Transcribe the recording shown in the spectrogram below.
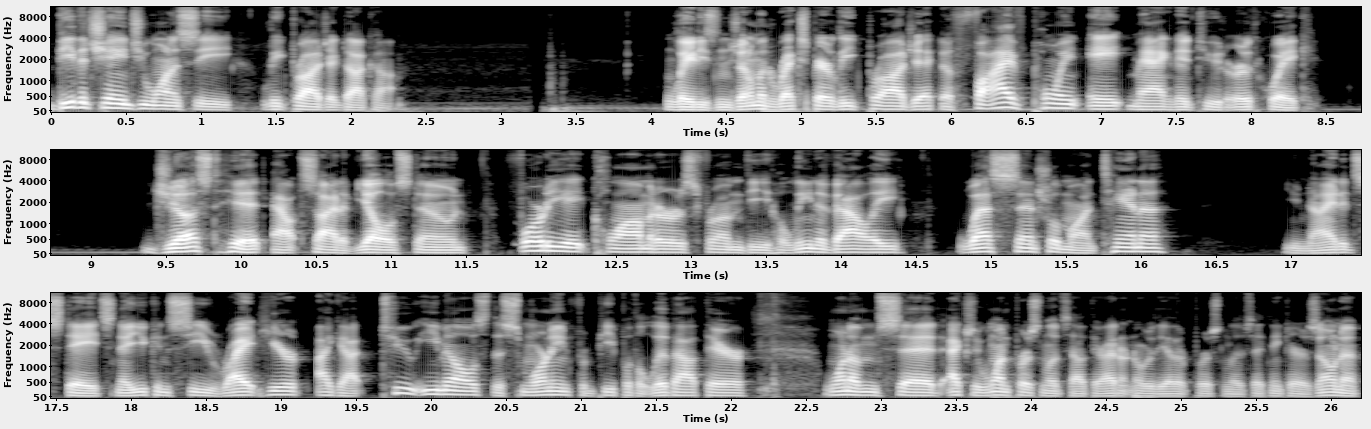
Be the change you want to see. LeakProject.com. Ladies and gentlemen, Rex Bear Leak Project, a 5.8 magnitude earthquake just hit outside of Yellowstone, 48 kilometers from the Helena Valley, west central Montana, United States. Now you can see right here, I got two emails this morning from people that live out there. One of them said, actually, one person lives out there. I don't know where the other person lives. I think Arizona.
